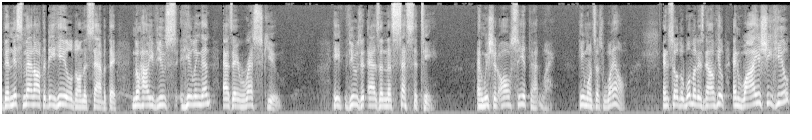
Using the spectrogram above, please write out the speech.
then this man ought to be healed on the Sabbath day. Know how he views healing then? As a rescue. He views it as a necessity. And we should all see it that way. He wants us well. And so the woman is now healed. And why is she healed?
